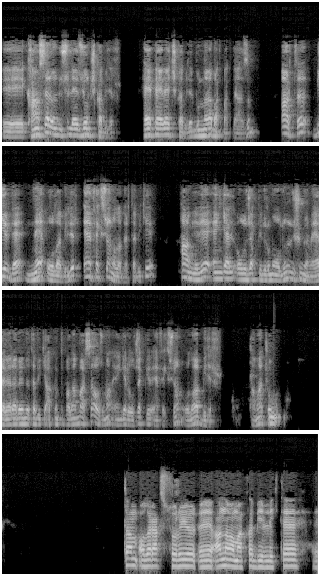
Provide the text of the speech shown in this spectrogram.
e, kanser öncüsü lezyon çıkabilir. HPV çıkabilir. Bunlara bakmak lazım. Artı bir de ne olabilir? Enfeksiyon olabilir tabii ki. Hamileliğe engel olacak bir durum olduğunu düşünmüyorum. Eğer beraberinde tabii ki akıntı falan varsa o zaman engel olacak bir enfeksiyon olabilir. Ama çok Tam olarak soruyu e, anlamamakla birlikte e,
